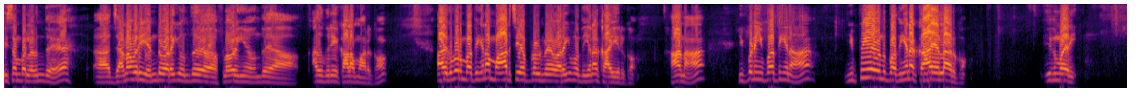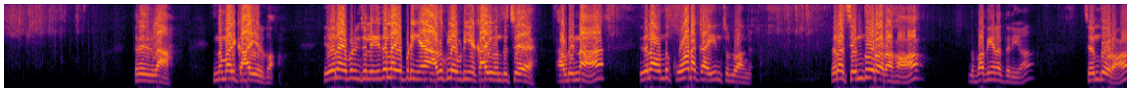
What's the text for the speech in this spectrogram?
டிசம்பர்லேருந்து ஜனவரி எண்டு வரைக்கும் வந்து ஃப்ளவரிங் வந்து அதுக்குரிய காலமாக இருக்கும். அதுக்கப்புறம் பார்த்தீங்கன்னா மார்ச் ஏப்ரல் மே வரைக்கும் பார்த்தீங்கன்னா காய் இருக்கும். ஆனால் இப்போ நீங்கள் பார்த்தீங்கன்னா இப்பயே வந்து பார்த்தீங்கன்னா காயெல்லாம் இருக்கும். இது மாதிரி. தெரியுதுங்களா? இந்த மாதிரி காய் இருக்கும். இதெல்லாம் எப்படின்னு சொல்லி இதெல்லாம் எப்படிங்க? அதுக்குள்ளே எப்படிங்க காய் வந்துச்சு? அப்படின்னா இதெல்லாம் வந்து கோடைக்காயின்னு சொல்லுவாங்க. இதெல்லாம் செந்தூர ரகம். இது பார்த்தீங்கன்னா தெரியும். செந்தூரம்.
